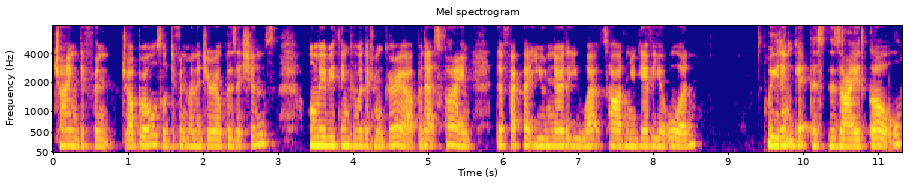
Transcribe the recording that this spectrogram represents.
trying different job roles or different managerial positions, or maybe think of a different career, but that's fine. The fact that you know that you worked hard and you gave it your all, but you didn't get this desired goal,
